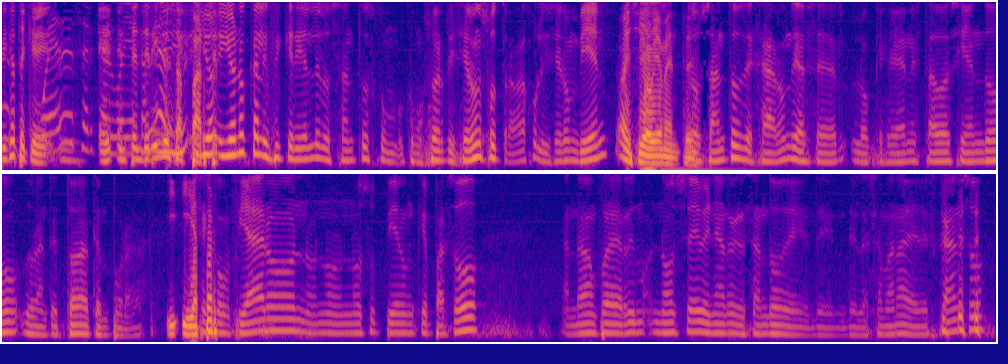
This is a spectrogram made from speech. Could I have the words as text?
fíjate que Puede ser que eh, entendería esa parte. Yo, yo no calificaría el de los Santos como, como suerte. Hicieron su trabajo, lo hicieron bien. Ay, sí, obviamente. Los Santos dejaron de hacer lo que habían estado haciendo durante toda la temporada. Y, y Se confiaron, no, no, no supieron qué pasó, andaban fuera de ritmo, no sé, venían regresando de, de- de la semana de descanso.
